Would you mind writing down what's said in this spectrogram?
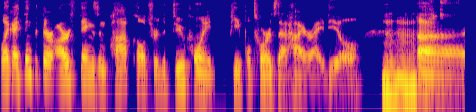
like I think that there are things in pop culture that do point people towards that higher ideal. Mm-hmm. Uh,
